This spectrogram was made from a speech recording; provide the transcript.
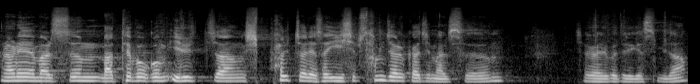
하나님의 말씀 마태복음 1장 18절에서 23절까지 말씀 제가 읽어드리겠습니다.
